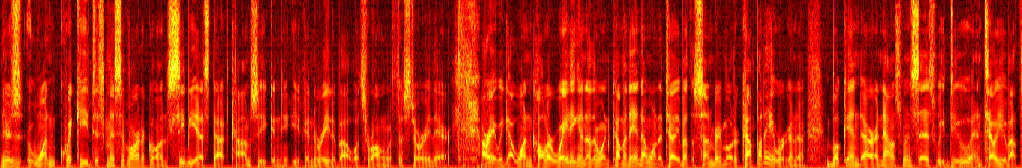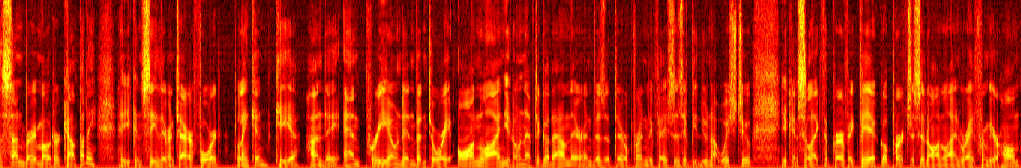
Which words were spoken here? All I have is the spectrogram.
There's one quickie dismissive article on CBS.com, so you can you can read about what's wrong with the story there. All right, we got one caller waiting, another one coming in. I want to tell you about the Sunbury Motor Company. We're going to bookend our announcements as we do, and tell you about the Sunbury Motor Company. You can see their entire Ford, Lincoln, Kia, Hyundai, and pre-owned inventory online. You don't have to go down there and visit their friendly faces if you do not wish to. You can select the perfect vehicle, purchase it online right from your home.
